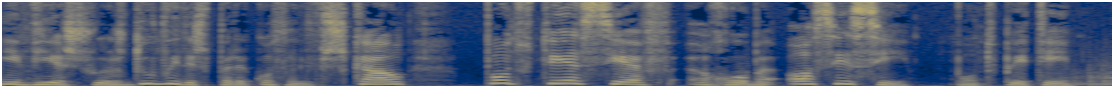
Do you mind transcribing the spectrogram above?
Envie as suas dúvidas para conselhofiscal.tsf.occ.pt.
